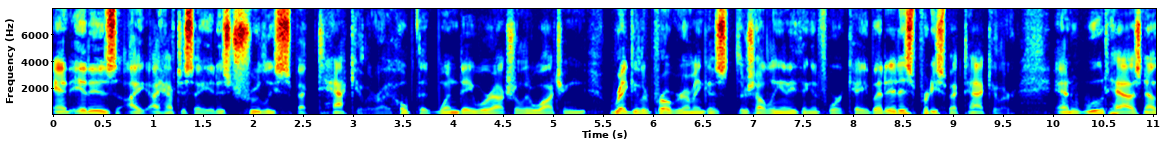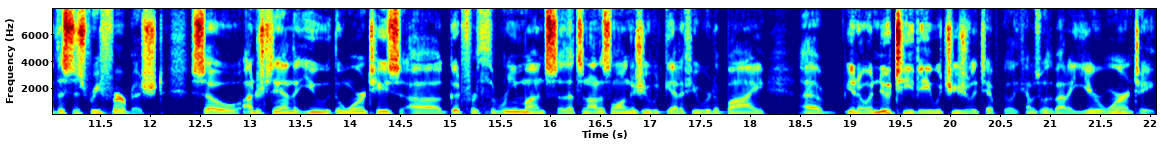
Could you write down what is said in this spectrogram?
and it is I, I have to say it is truly spectacular. I hope that one day we're actually watching regular programming because there's hardly anything in 4k but it is pretty spectacular. And woot has now this is refurbished so understand that you the warranty's uh, good for three months so that's not as long as you would get if you were to buy uh, you know a new tv which usually typically comes with about a year warranty.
